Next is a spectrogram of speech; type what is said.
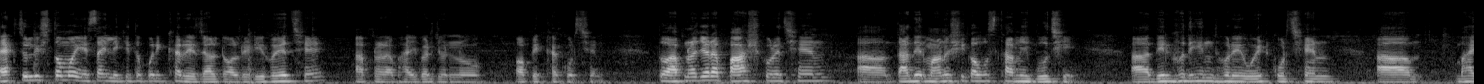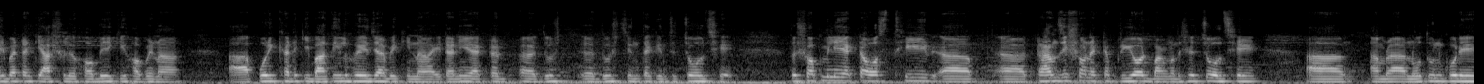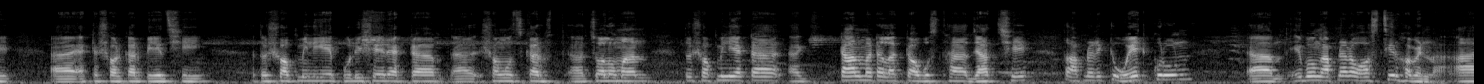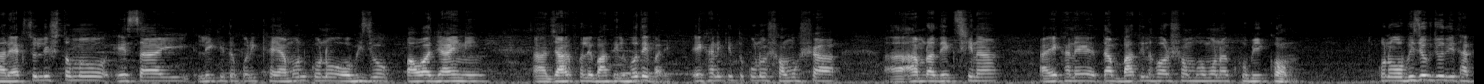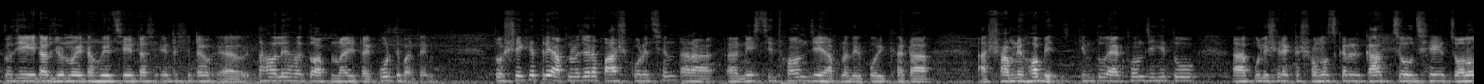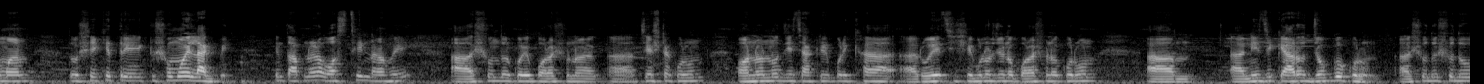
একচল্লিশতম SI লিখিত পরীক্ষার result already হয়েছে, আপনারা ভাইবার জন্য অপেক্ষা করছেন। তো আপনারা যারা পাশ করেছেন তাদের মানসিক অবস্থা আমি বুঝি। দীর্ঘদিন ধরে ওয়েট করছেন ভাইবাটা কি আসলে হবে, কি হবে না পরীক্ষাটা কি বাতিল হয়ে যাবে কি না এটা নিয়ে একটা দুশ- দুশ্চিন্তা কিন্তু চলছে। তো সব মিলিয়ে একটা অস্থির ট্রানজিশন একটা পিরিয়ড বাংলাদেশে চলছে। আমরা নতুন করে একটা সরকার পেয়েছি। তো সব মিলিয়ে পুলিশের একটা সংস্কার চলমান। তো সব মিলিয়ে একটা টালমাটাল একটা অবস্থা যাচ্ছে। তো আপনারা একটু ওয়েট করুন এবং আপনারা অস্থির হবেন না। আর একচল্লিশতম এসআই লিখিত পরীক্ষায় এমন কোনো অভিযোগ পাওয়া যায়নি যার ফলে বাতিল হতে পারে। এখানে কিন্তু কোনো সমস্যা আমরা দেখছি না। এখানে তা বাতিল হওয়ার সম্ভাবনা খুবই কম। কোনো অভিযোগ যদি থাকতো যে এটার জন্য এটা হয়েছে, এটা এটা সেটা তাহলে হয়তো আপনারা এটা করতে পারতেন। তো সেক্ষেত্রে আপনারা যারা পাশ করেছেন, তারা নিশ্চিত হন যে আপনাদের পরীক্ষাটা সামনে হবে। কিন্তু এখন যেহেতু পুলিশের একটা সংস্কারের কাজ চলছে, চলমান, তো সেক্ষেত্রে একটু সময় লাগবে। কিন্তু আপনারা অস্থির না হয়ে সুন্দর করে পড়াশোনা চেষ্টা করুন। অন্যান্য যে চাকরির পরীক্ষা রয়েছে, সেগুলোর জন্য পড়াশোনা করুন। নিজেকে আরও যোগ্য করুন। শুধু শুধু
